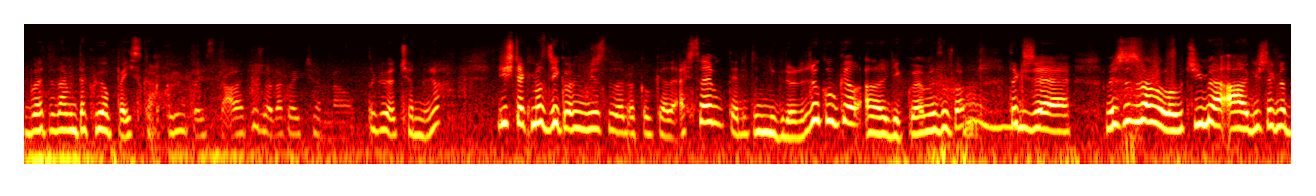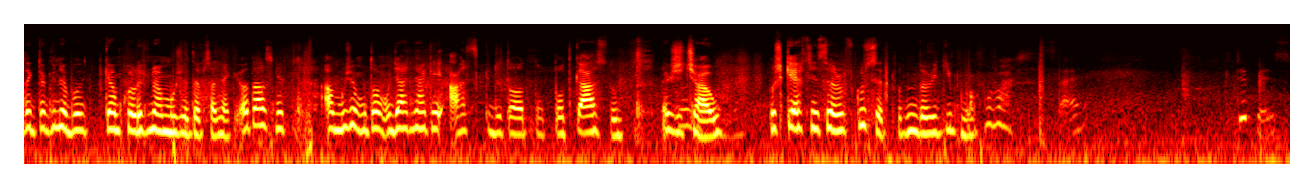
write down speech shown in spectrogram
budete tam mít takového pejska. Takovýho pejska, ale jakože takový černou. Takový černý, no. Když tak moc děkujeme, že jste to dokoukali až sem, který to nikdo nedokoukal, ale děkujeme za to. Takže my se s vámi loučíme a když tak na TikTok nebo kamkoliv nám můžete psát nějaké otázky a můžeme tom udělat nějaký ask do toho podcastu. Takže čau. Počkej, já chci něco jenom zkusit, potom to se. Kdybys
